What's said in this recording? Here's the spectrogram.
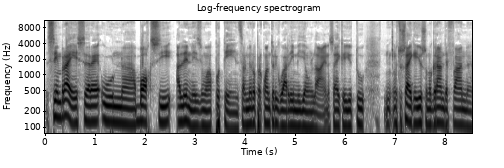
sembra essere un uh, Boxy all'ennesima potenza, almeno per quanto riguarda i media online. Sai che io, tu, mm, tu sai che io sono grande fan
